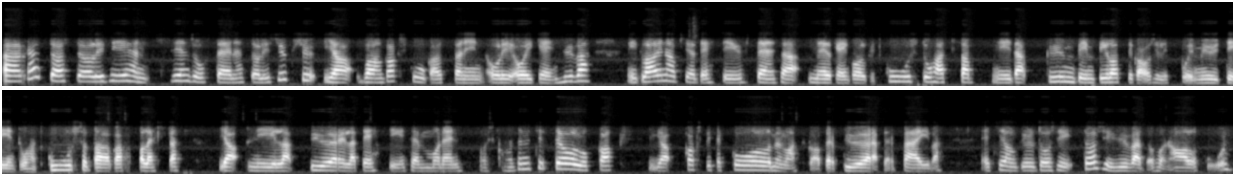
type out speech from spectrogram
Ää, käyttöaste oli siihen sen suhteen, että oli syksy ja vaan kaksi kuukautta niin oli oikein hyvä. Niitä lainauksia tehtiin yhteensä melkein 36 000. Niitä kympin pilottikausilippuja myytiin 1600 kappaletta ja niillä pyörillä tehtiin semmoinen, olisikohan se nyt sitten ollut kaksi ja 2,3 matkaa per pyörä per päivä. Et se on kyllä tosi, tosi hyvä tuohon alkuun,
